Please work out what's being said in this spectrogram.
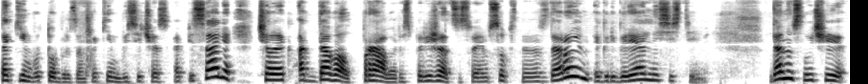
таким вот образом, каким вы сейчас описали, человек отдавал право распоряжаться своим собственным здоровьем эгрегориальной системе. В данном случае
